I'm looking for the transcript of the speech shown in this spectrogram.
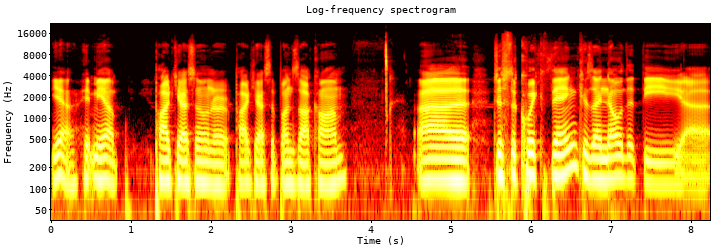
yeah, hit me up, podcast owner, podcast at bunz.com. Uh, just a quick thing because I know that the uh,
